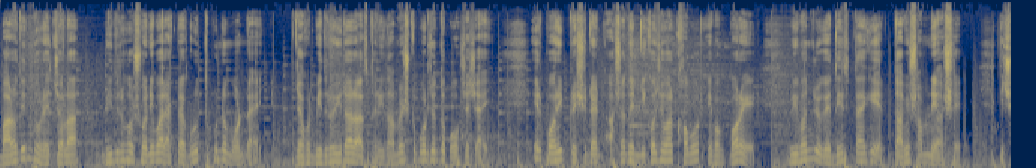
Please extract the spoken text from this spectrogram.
বারো দিন ধরে চলা বিদ্রোহ শনিবার একটা গুরুত্বপূর্ণ মোড় নেয় যখন বিদ্রোহীরা রাজধানী দামেস্ক পর্যন্ত পৌঁছে যায়, এরপরই প্রেসিডেন্ট আসাদের নিখোঁজ হওয়ার খবর এবং পরে বিমানযোগে দেশ ত্যাগের দাবি সামনে আসে। কিছু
